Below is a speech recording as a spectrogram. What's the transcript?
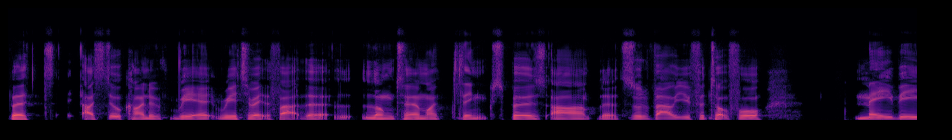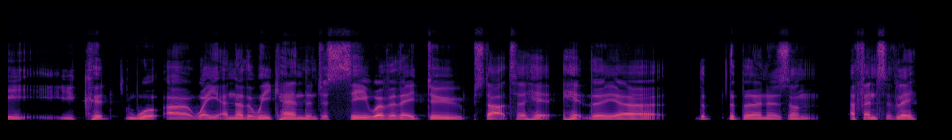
But I still kind of re- reiterate the fact that long term, I think Spurs are the sort of value for top four. Maybe you could w- uh, wait another weekend and just see whether they do start to hit hit the uh, the, the burners on offensively.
